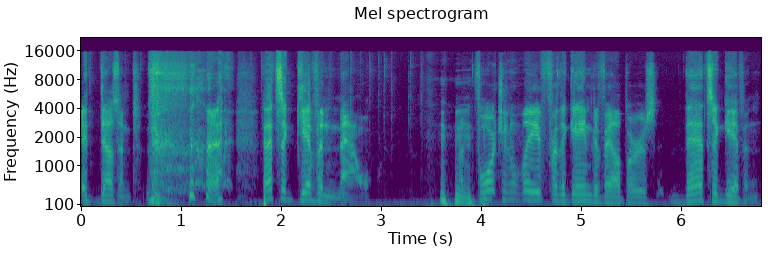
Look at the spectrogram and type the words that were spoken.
It doesn't. that's a given now. Unfortunately for the game developers, that's a given.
